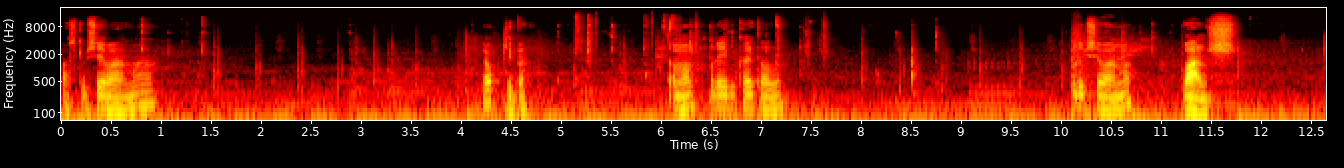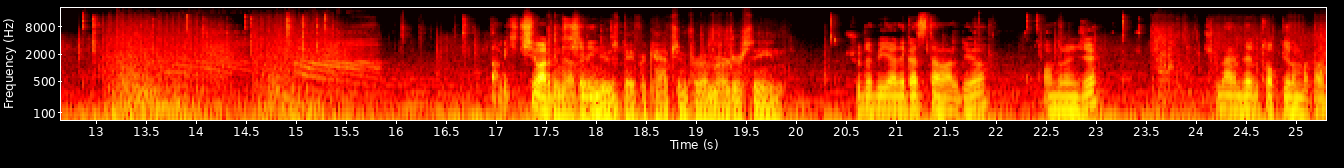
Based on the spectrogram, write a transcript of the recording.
Başka bir şey var mı? Yok gibi. Tamam, buraya bir kayıt alalım. Burada bir şey var mı? Varmış. Tamam iki kişi vardı. iki kişi değil. Şurada bir yerde gazete var diyor. Ondan önce şu mermileri bir toplayalım bakalım.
